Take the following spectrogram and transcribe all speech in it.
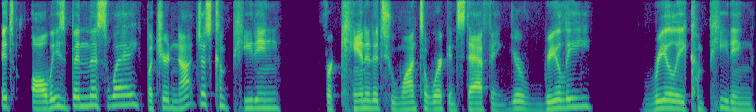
it's always been this way, but you're not just competing for candidates who want to work in staffing. You're really, really competing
